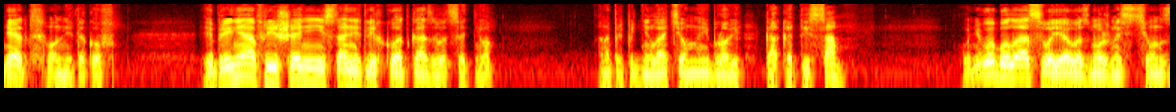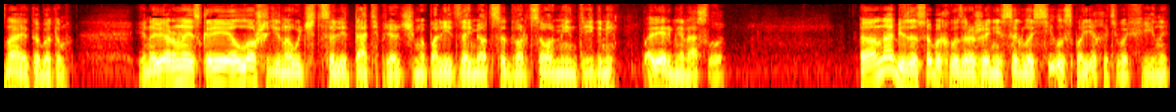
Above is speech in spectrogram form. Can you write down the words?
Нет, он не таков и, приняв решение, не станет легко отказываться от него. Она приподняла темные брови. «Как и ты сам?» У него была своя возможность, он знает об этом. И, наверное, скорее лошади научатся летать, прежде чем Ипполит займется дворцовыми интригами. Поверь мне на слово. Она без особых возражений согласилась поехать в Афины,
